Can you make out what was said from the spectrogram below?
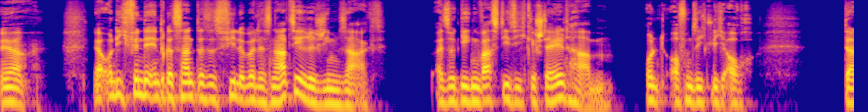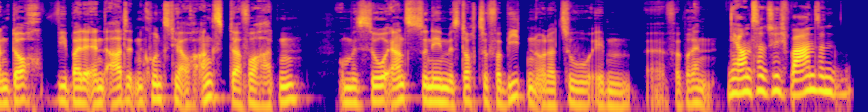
Ja. Ja, und ich finde interessant, dass es viel über das Naziregime sagt. Also gegen was die sich gestellt haben. Und offensichtlich auch dann doch, wie bei der entarteten Kunst ja auch Angst davor hatten, um es so ernst zu nehmen, es doch zu verbieten oder zu eben äh, verbrennen. Ja, und es ist natürlich Wahnsinn,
